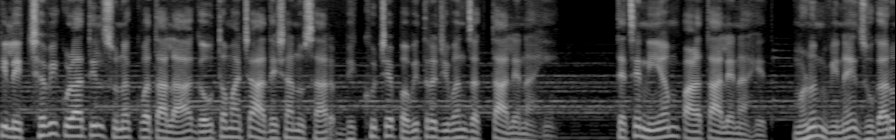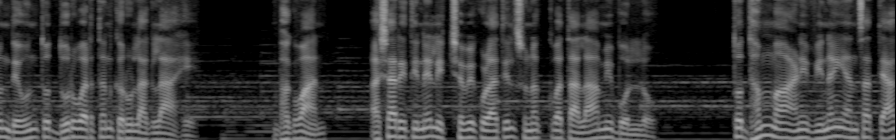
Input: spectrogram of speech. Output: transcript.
की लिच्छवी कुळातील सुनक्वताला गौतमाच्या आदेशानुसार भिक्खूचे पवित्र जीवन जगता आले नाही. त्याचे नियम पाळता आले नाहीत म्हणून विनय झुगारून देऊन तो दुर्वर्तन करू लागला आहे. भगवान अशा रीतीने लिच्छवी कुळातील सुनक्वताला मी बोललो. तो धम्म आणि विनय यांचा त्याग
